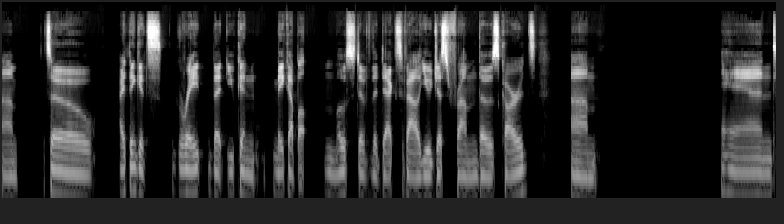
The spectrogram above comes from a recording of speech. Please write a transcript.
Um, so I think it's great that you can make up most of the deck's value just from those cards. Um, and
